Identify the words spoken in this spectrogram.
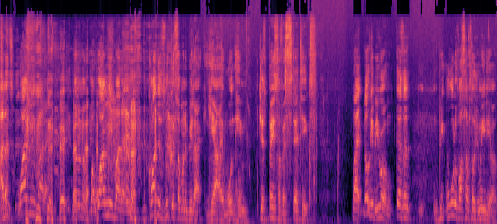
And what I mean by that, no, no, no. But what I mean by that is, you can't just look at someone and be like, "Yeah, I want him," just based off aesthetics. Like, don't get me wrong. There's a, we all of us have social media.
